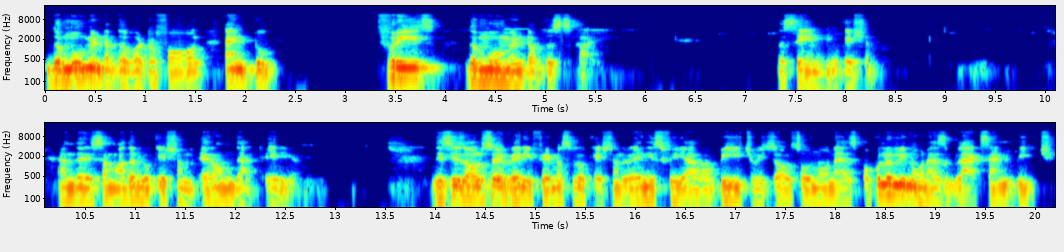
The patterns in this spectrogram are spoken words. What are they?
the movement of the waterfall and to freeze the movement of the sky. The same location. And there is some other location around that area. This is also a very famous location, Reynisfjara Beach, which is also known as, popularly known as Black Sand Beach.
